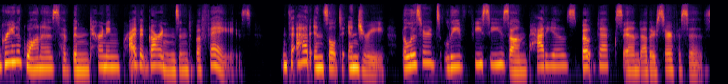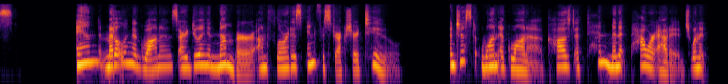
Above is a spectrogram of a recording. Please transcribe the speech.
green iguanas have been turning private gardens into buffets. And to add insult to injury, the lizards leave feces on patios, boat decks, and other surfaces. And meddling iguanas are doing a number on Florida's infrastructure, too. And just one iguana caused a 10 minute power outage when it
